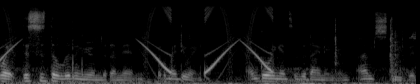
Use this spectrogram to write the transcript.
Wait, this is the living room that I'm in. What am I doing? I'm going into the dining room. I'm stupid.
